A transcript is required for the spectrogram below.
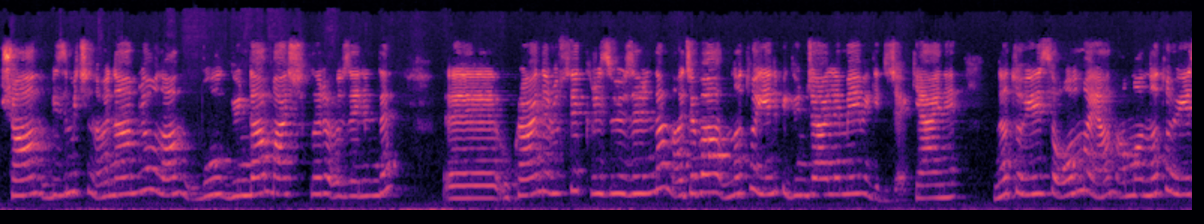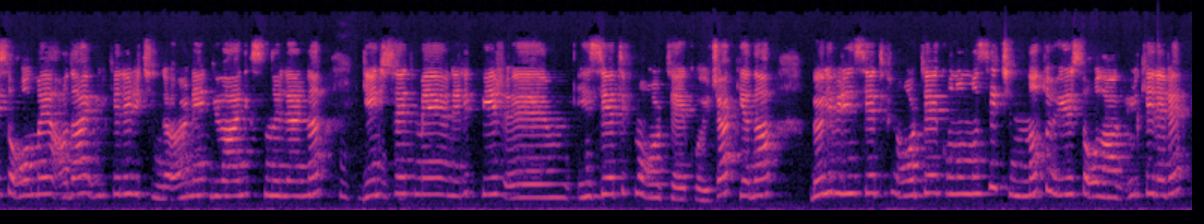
Şu an bizim için önemli olan bu gündem başlıkları özelinde e, Ukrayna-Rusya krizi üzerinden acaba NATO yeni bir güncellemeye mi gidecek? Yani NATO üyesi olmayan ama NATO üyesi olmaya aday ülkeler içinde örneğin güvenlik sınırlarını genişletmeye yönelik bir e, inisiyatif mi ortaya koyacak ya da böyle bir inisiyatifin ortaya konulması için NATO üyesi olan ülkelere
